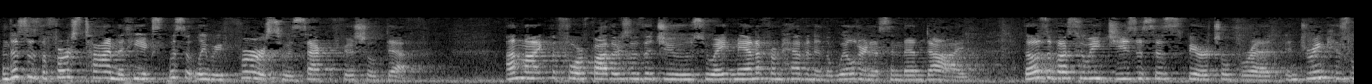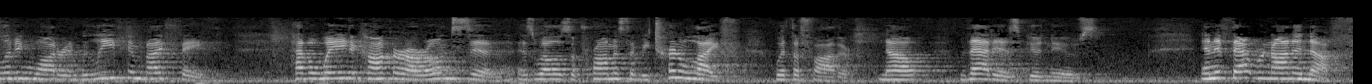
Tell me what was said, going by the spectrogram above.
And this is the first time that he explicitly refers to his sacrificial death. Unlike the forefathers of the Jews who ate manna from heaven in the wilderness and then died, those of us who eat Jesus' spiritual bread and drink his living water and believe him by faith have a way to conquer our own sin as well as the promise of eternal life with the Father. Now, that is good news. And if that were not enough,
